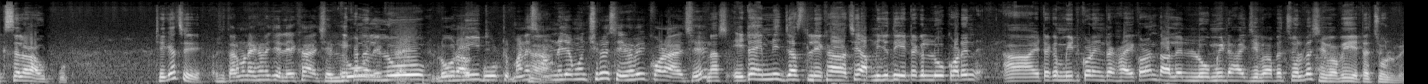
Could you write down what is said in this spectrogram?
এক্সেলার আউটপুট ঠিক আছে? আচ্ছা, তার মানে এখানে যে লেখা আছে লো এখানে লো লো আউটপুট মানে হ্যাঁ। সামনে যেমন ছিল সেইভাবেই করা আছে। না এটা এমনি জাস্ট লেখা আছে। আপনি যদি এটাকে লো করেন এটাকে মিড করেন এটা হাই করেন তাহলে লো মিড হাই যেভাবে চলবে সেভাবেই এটা চলবে।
